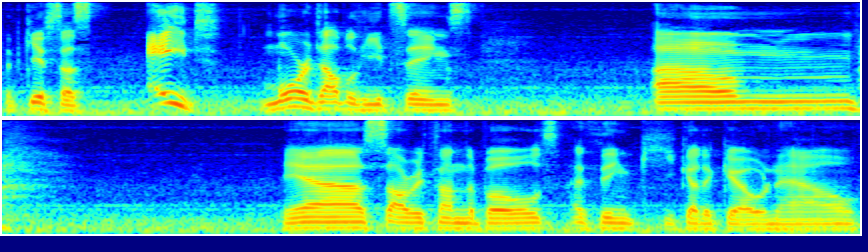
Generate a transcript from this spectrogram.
That gives us eight more double heat sinks. Um... Yeah, sorry Thunderbolt. I think you gotta go now.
